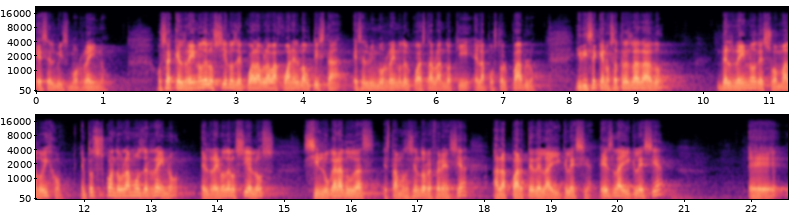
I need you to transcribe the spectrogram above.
es el mismo reino. O sea que el reino de los cielos del cual hablaba Juan el Bautista es el mismo reino del cual está hablando aquí el apóstol Pablo. Y dice que nos ha trasladado del reino de su amado Hijo. Entonces cuando hablamos del reino, el reino de los cielos, sin lugar a dudas, estamos haciendo referencia a la parte de la iglesia. Es la iglesia, eh,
